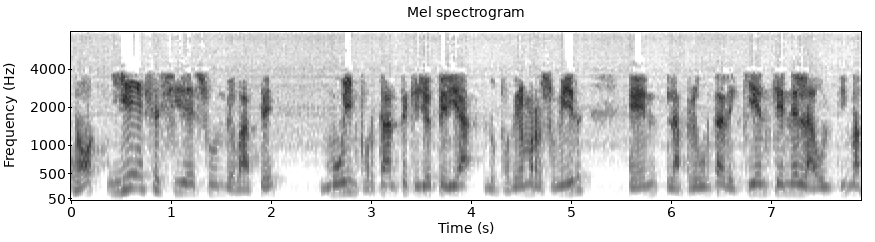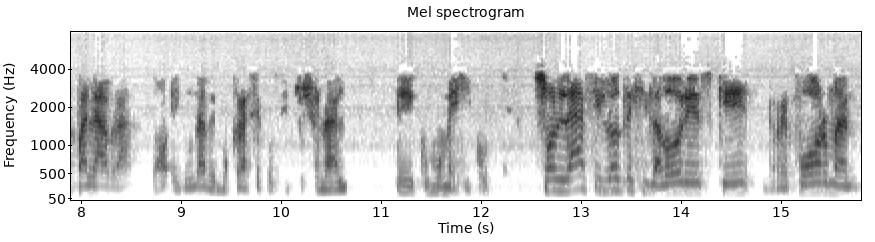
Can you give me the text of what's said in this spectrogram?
¿no? Y ese sí es un debate muy importante que yo te diría, lo podríamos resumir en la pregunta de quién tiene la última palabra ¿no? en una democracia constitucional eh, como México. Son las y los legisladores que reforman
